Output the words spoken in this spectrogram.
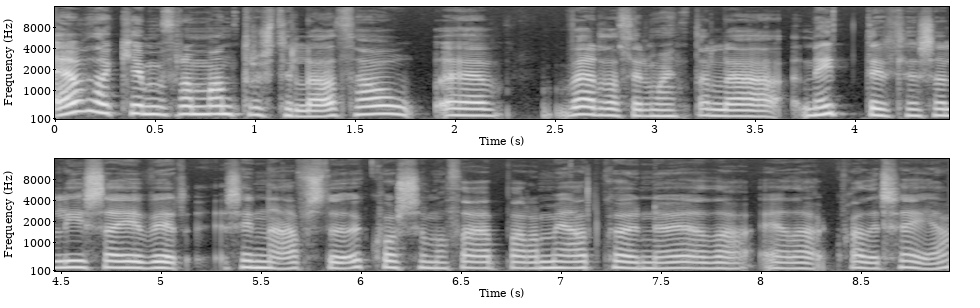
ef það kemur fram mandrustila þá uh, verða þeir mæntalega neittir þess að lýsa yfir sinna afstöðu, hvort sem það er bara með atkvæðinu eða, eða hvað þeir segja.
